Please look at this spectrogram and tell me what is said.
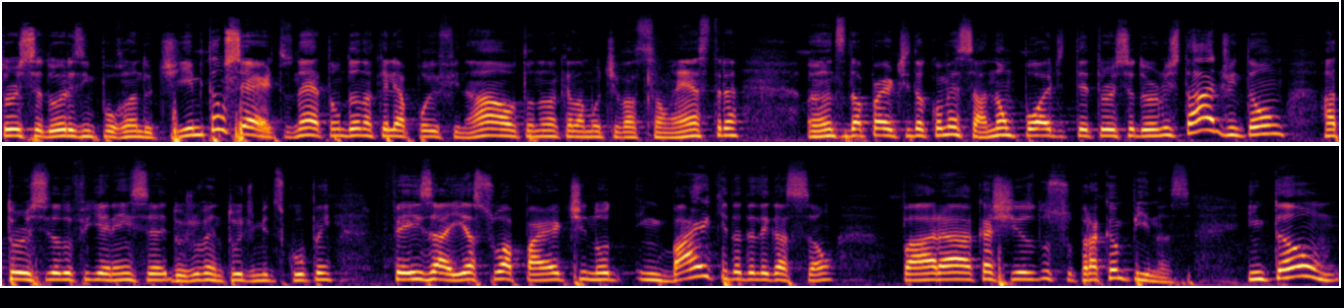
torcedores empurrando o time. Estão certos, né? Estão dando aquele apoio final, estão dando aquela motivação extra antes da partida começar. Não pode ter torcedor no estádio, então a torcida do Figueirense, do Juventude, me desculpem, fez aí a sua parte no embarque da delegação para Caxias do Sul, para Campinas. Então,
